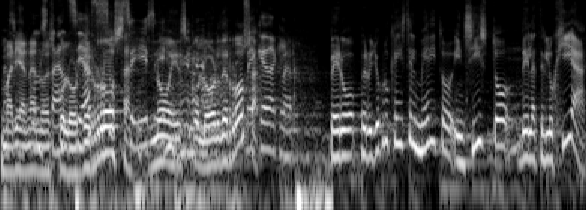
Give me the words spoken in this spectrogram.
Mariana no es color de rosa, sí, sí. no es color de rosa. Me queda claro. Pero, pero yo creo que ahí está el mérito, insisto, de la trilogía.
